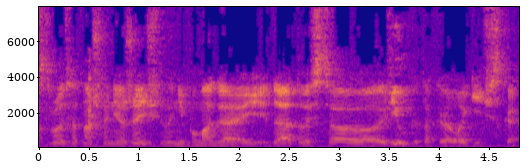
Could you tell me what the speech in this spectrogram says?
строить отношения с женщиной, не помогая ей, да, то есть вилка такая логическая.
